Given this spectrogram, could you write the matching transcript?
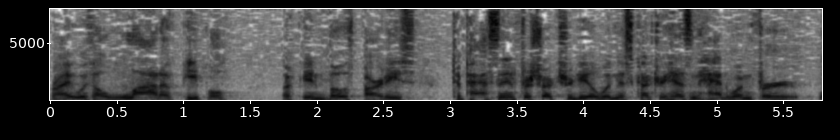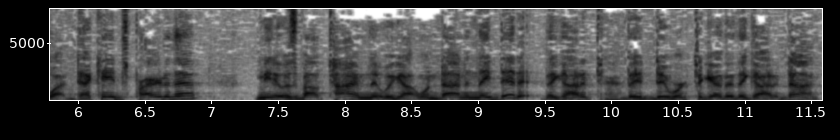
right, with a lot of people in both parties to pass an infrastructure deal when this country hasn't had one for, what, decades prior to that? I mean, it was about time that we got one done, and they did it. They got it. They, they worked together. They got it done.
